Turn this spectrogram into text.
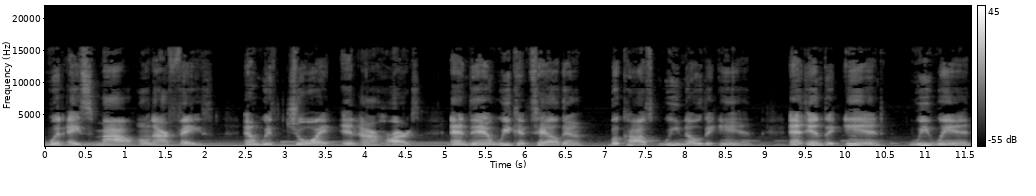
with a smile on our face and with joy in our hearts? And then we can tell them because we know the end. And in the end, we win.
